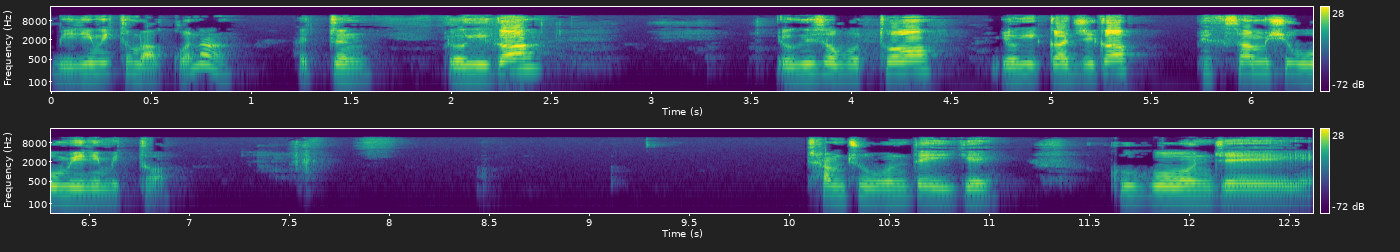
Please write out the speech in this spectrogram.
밀리미터 맞구나. 하여튼 여기가 여기서부터 여기까지가 135mm. 참 좋은데 이게 그거 이제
